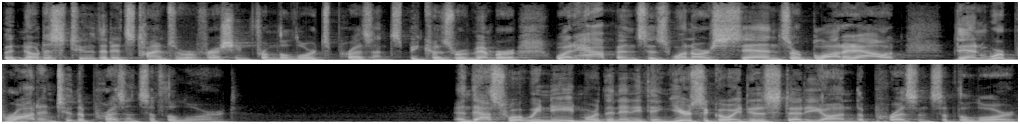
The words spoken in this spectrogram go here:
But notice too that it's times of refreshing from the Lord's presence. Because remember, what happens is when our sins are blotted out, then we're brought into the presence of the Lord. And that's what we need more than anything. Years ago, I did a study on the presence of the Lord.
